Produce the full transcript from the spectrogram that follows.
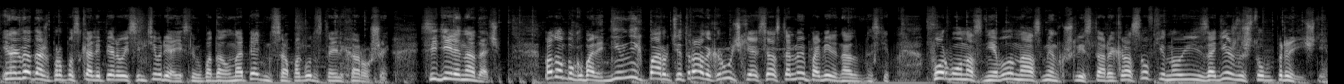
Иногда даже пропускали 1 сентября, если выпадало на пятницу, а погода стояли хорошие. Сидели на даче. Потом покупали дневник, пару тетрадок, ручки, а все остальное по мере надобности. Формы у нас не было, на сменку шли старые кроссовки, но и из одежды, чтобы приличнее.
